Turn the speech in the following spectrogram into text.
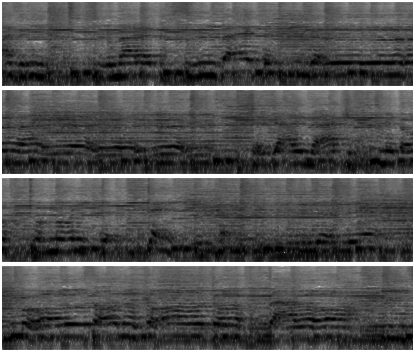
風に包まれた全てが汚れなき夢と共に生きていたもうその言葉をいつ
